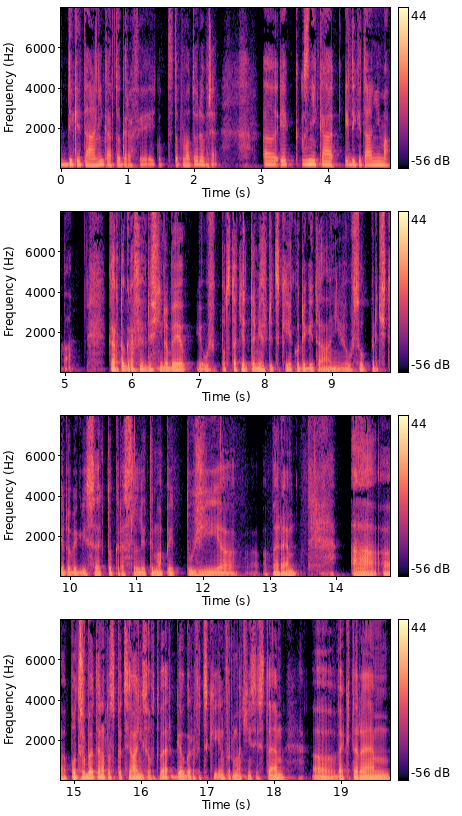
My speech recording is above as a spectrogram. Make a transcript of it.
digitální kartografii, pokud si to pamatuju dobře. Uh, jak vzniká i digitální mapa? Kartografie v dnešní době je, je už v podstatě téměř vždycky jako digitální. Že už jsou pryč ty doby, kdy se to kreslily ty mapy tuží a, a perem. A potřebujete na to speciální software, geografický informační systém, ve kterém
